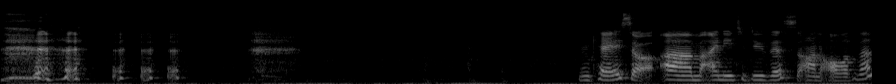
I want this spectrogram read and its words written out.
Okay, so um, I need to do this on all of them.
